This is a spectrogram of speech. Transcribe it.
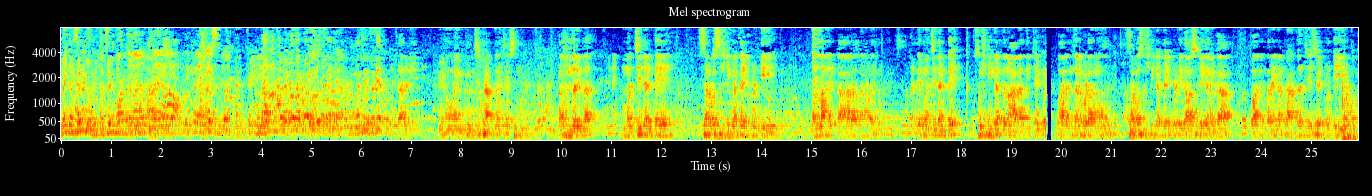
میں دسٹ دوں دسٹ دوں దానికి మేము ఆయన గురించి ప్రార్థన చేస్తున్నాం. అల్హమ్దుల్లా మస్జిద్ అంటే సర్వసృష్టికర్త అయినటువంటి అల్లా యొక్క ఆరాధనాలయం అంటే మస్జిద్ అంటే సృష్టికర్తను ఆరాధించే వారందరూ కూడాను సర్వ సృష్టికర్త అయినటువంటి దాసులే గనక వారెవరైనా ప్రార్థన చేసేటువంటి ఒక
